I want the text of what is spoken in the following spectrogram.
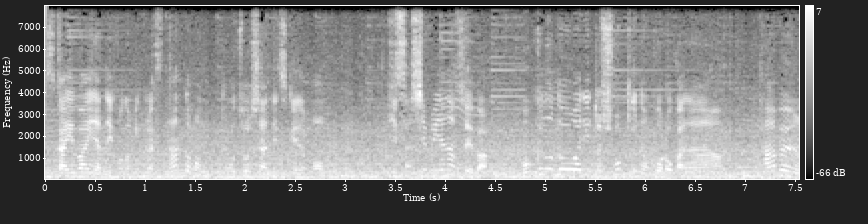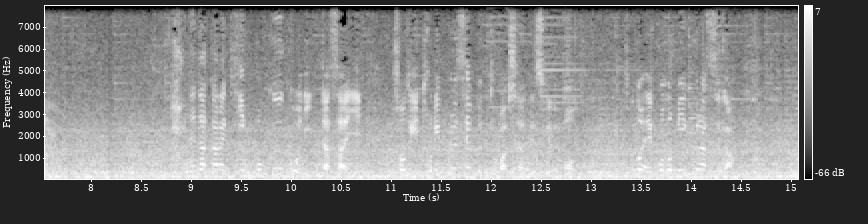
スカイワイダーのエコノミークラス何度も登場したんですけども久しぶりだなそういえば。僕の動画で言うと初期の頃かな。多分羽田から金浦空港に行った際その時トリプルセブン飛ばしたんですけどもそのエコノミークラスがス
